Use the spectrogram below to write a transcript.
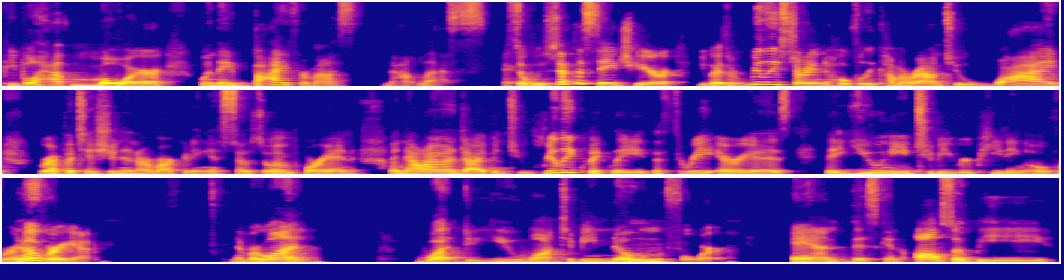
People have more when they buy from us, not less. So we've set the stage here. You guys are really starting to hopefully come around to why repetition in our marketing is so, so important. And now I want to dive into really quickly the three areas that you need to be repeating over and over again. Number one, what do you want to be known for? And this can also be,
